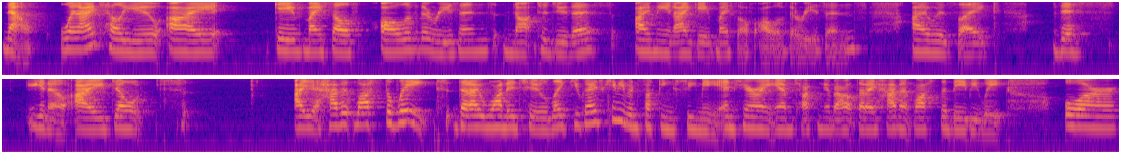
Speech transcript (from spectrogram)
Now, when I tell you I gave myself all of the reasons not to do this, I mean, I gave myself all of the reasons. I was like, this you know, I don't I haven't lost the weight that I wanted to. Like, you guys can't even fucking see me. And here I am talking about that I haven't lost the baby weight. Or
